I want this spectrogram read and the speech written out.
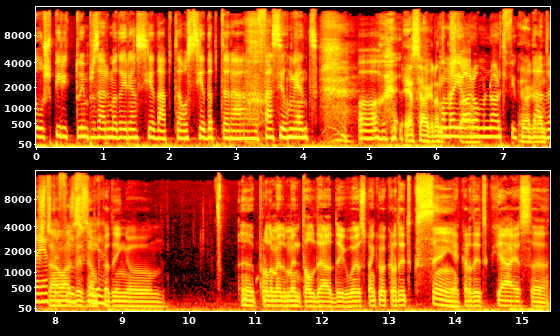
o espírito do empresário madeirense se adapta ou se adaptará facilmente? Ou, Essa é a grande Com maior questão. ou menor dificuldade é a, a esta questão, Às vezes é um bocadinho uh, problema de mentalidade, digo eu, se bem que eu acredito que sim, acredito que há, essa,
